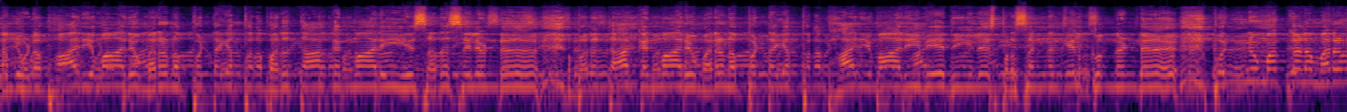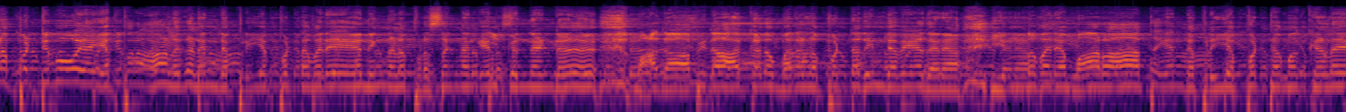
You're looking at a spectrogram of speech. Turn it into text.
നമ്മുടെ ഭാര്യമാര് മരണപ്പെട്ട എത്ര ഭർത്താക്കന്മാര് ഈ സദസ്സിലുണ്ട്? ഭർത്താക്കന്മാര് മരണപ്പെട്ട എത്ര ഭാര്യമാര് ഈ വേദിയിലെ കേൾക്കുന്നുണ്ട്. പൊന്നുമക്കൾ മരണപ്പെട്ടു പോയ എത്ര ആളുകൾ എന്റെ പ്രിയപ്പെട്ടവരെ നിങ്ങൾ പ്രസംഗം കേൾക്കുന്നുണ്ട്. മാതാപിതാക്കൾ മരണപ്പെട്ടതിന്റെ വേദന ഇന്ന് വരെ മാറാത്ത എന്റെ പ്രിയപ്പെട്ട മക്കളെ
